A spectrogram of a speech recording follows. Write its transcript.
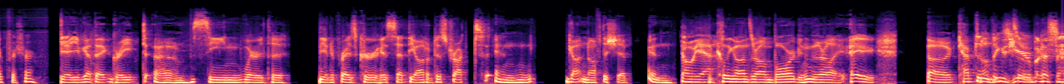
Yeah, for sure. Yeah, you've got that great um, scene where the the Enterprise crew has set the auto destruct and gotten off the ship, and Oh the yeah, Klingons are on board, and they're like, "Hey, uh, Captain, nothing's so- here but us. yeah.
